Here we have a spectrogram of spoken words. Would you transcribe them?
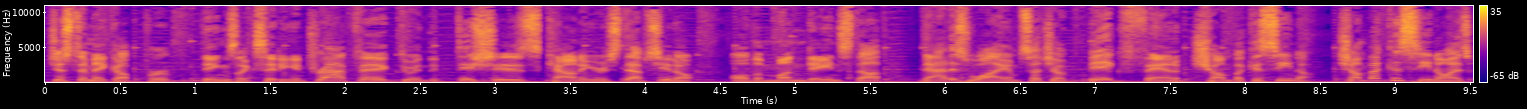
Just to make up for things like sitting in traffic, doing the dishes, counting your steps, you know, all the mundane stuff. That is why I'm such a big fan of Chumba Casino. Chumba Casino has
